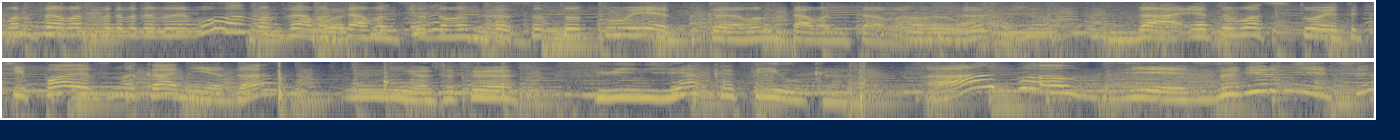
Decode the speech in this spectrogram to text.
вон там, вон, вон, вон, вон, вон, вон там, вон там, вот эта вон та статуэтка, вон там, вон там. вон та. Да, это вот что, это Типаев на коне, да? Нет, это свинья-копилка. Обалдеть, заверните.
